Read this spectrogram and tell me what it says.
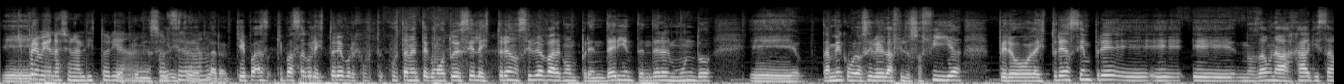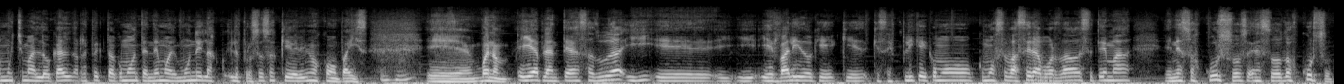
el Premio Nacional de Historia. El Premio Nacional de Historia, claro. ¿Qué, pasa con la historia? Porque justamente como tú decías, la historia nos sirve para comprender y entender el mundo, también como lo sirve la filosofía, pero la historia siempre eh, eh, nos da una bajada quizás mucho más local respecto a cómo entendemos el mundo y, los procesos que vivimos como país. Eh, bueno, ella plantea esa duda y, es válido que, se explique cómo, cómo se va a ser abordado ese tema en esos cursos, en esos dos cursos.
